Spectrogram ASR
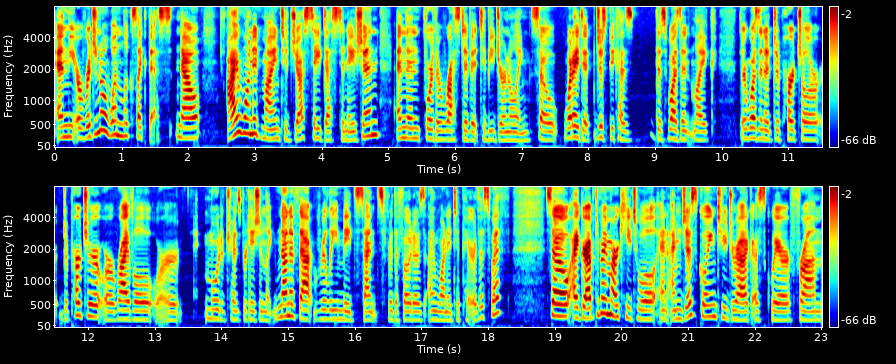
And the original one looks like this. Now, I wanted mine to just say destination and then for the rest of it to be journaling. So what I did, just because this wasn't like there wasn't a departure departure or arrival or mode of transportation. Like none of that really made sense for the photos I wanted to pair this with. So I grabbed my marquee tool and I'm just going to drag a square from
